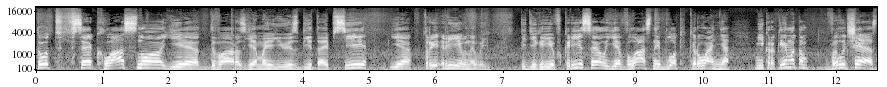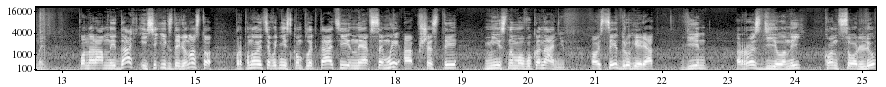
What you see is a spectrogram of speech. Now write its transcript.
тут все класно. Є два роз'єми USB Type-C, є трирівневий підігрів крісел, є власний блок керування мікрокліматом, величезний панорамний дах. І CX90 пропонується в одній з комплектацій не в семи, а в шестимісному виконанні. А ось цей другий ряд він розділений консоллю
